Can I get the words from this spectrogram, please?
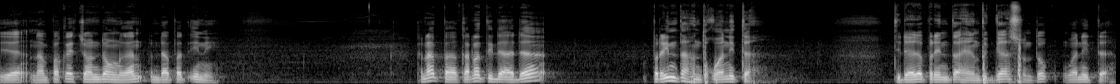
ya nampaknya condong dengan pendapat ini Kenapa? Karena tidak ada perintah untuk wanita. Tidak ada perintah yang tegas untuk wanita.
